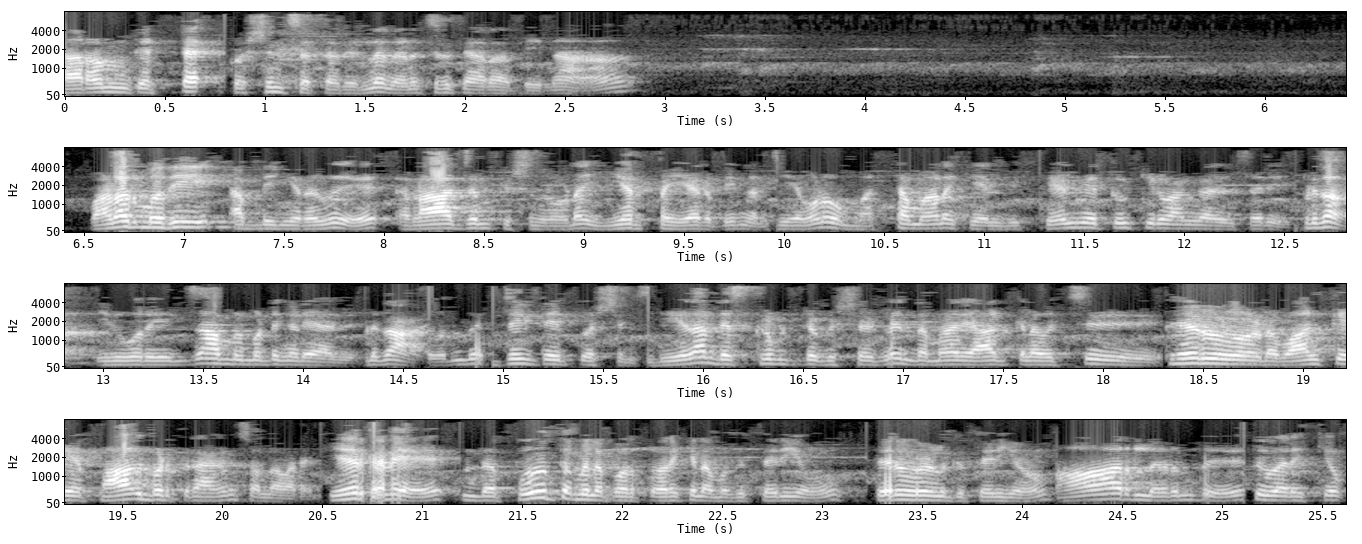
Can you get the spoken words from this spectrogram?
தரம் கெட்ட கொஸ்டின் செட்டர் என்ன நினைச்சிருக்காரு அப்படின்னா வளர்மதி அப்படிங்கிறது ராஜம் கிருஷ்ணனோட இயற்பெயர் அப்படின்னு நினைச்சு எவ்வளவு மட்டமான கேள்வி. கேள்வியை தூக்கிடுவாங்க அது சரி. இப்படிதான். இது ஒரு எக்ஸாம்பிள் மட்டும் கிடையாது. இப்படிதான். இது வந்து டைப் கொஸ்டின் இதேதான் டெஸ்கிரிப்டிவ் கொஸ்டின்ல இந்த மாதிரி ஆட்களை வச்சு தேர்வுகளோட வாழ்க்கையை பால்படுத்துறாங்கன்னு சொல்ல வரேன். ஏற்கனவே இந்த பொது தமிழை பொறுத்த வரைக்கும் நமக்கு தெரியும். தேர்வுகளுக்கு தெரியும். ஆறுல இருந்து எட்டு வரைக்கும்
